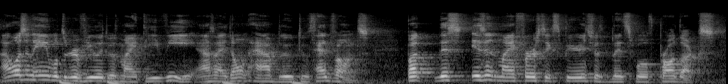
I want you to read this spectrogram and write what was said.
I wasn't able to review it with my TV as I don't have Bluetooth headphones, but this isn't my first experience with Blitzwolf products.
